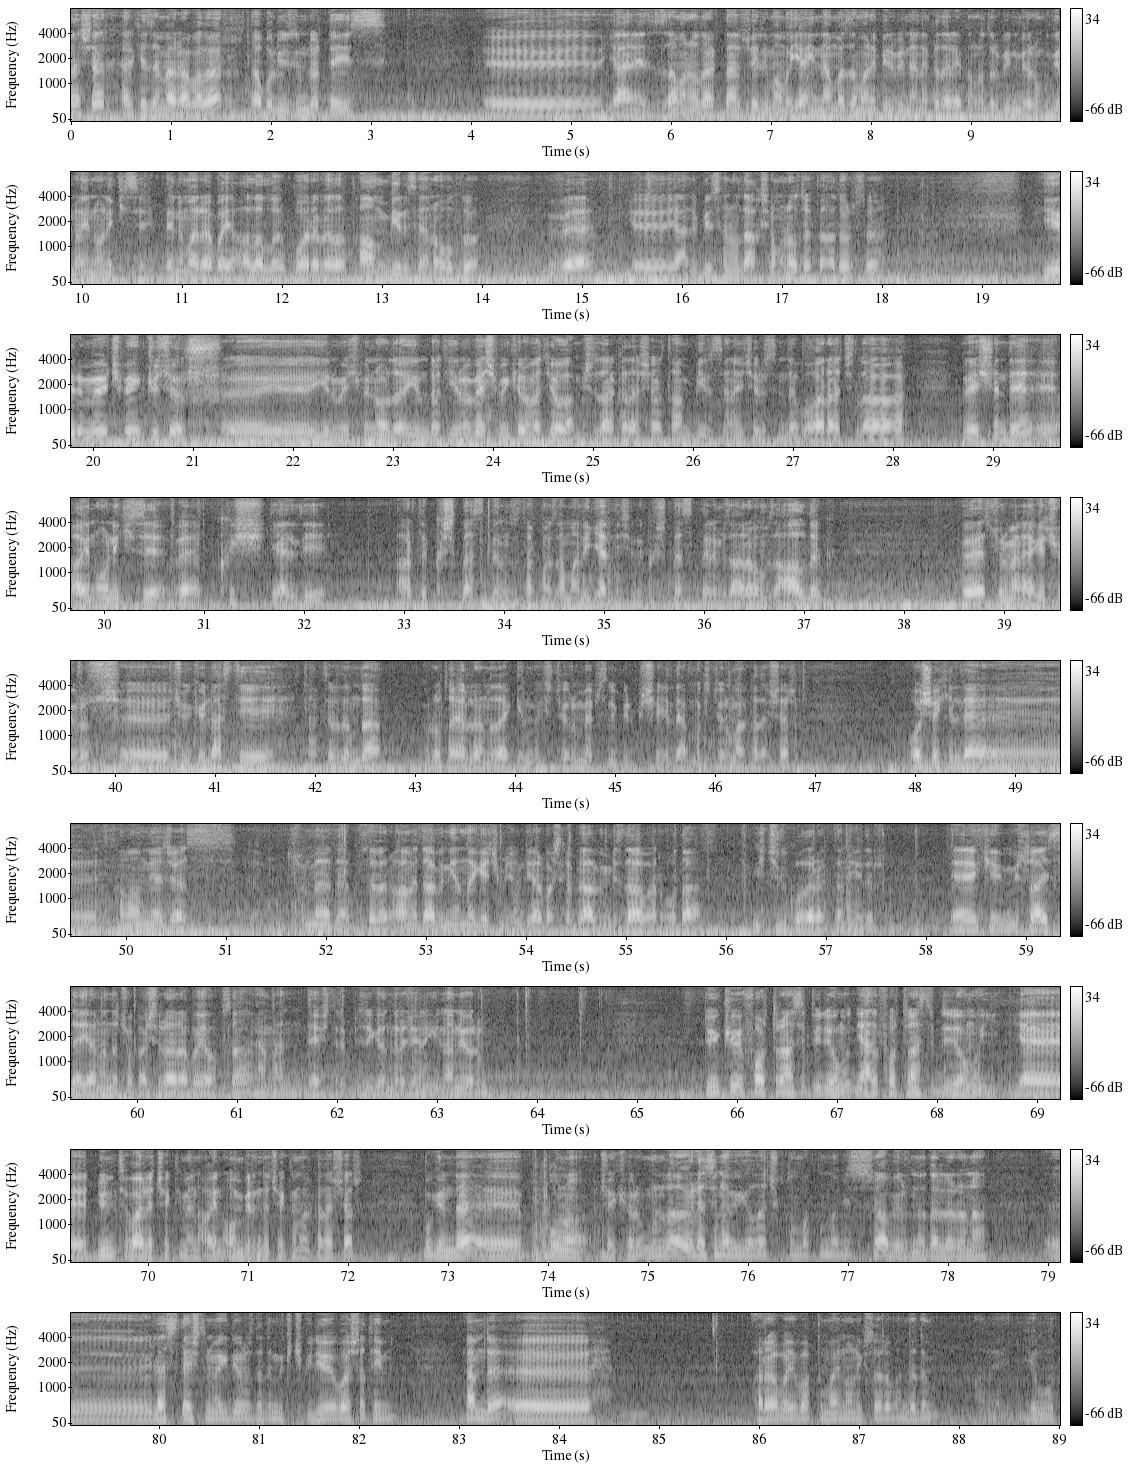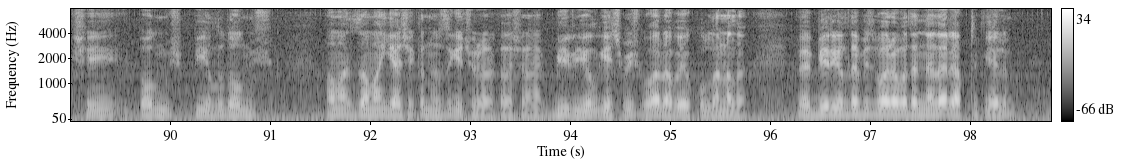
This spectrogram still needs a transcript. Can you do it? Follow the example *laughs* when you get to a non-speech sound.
arkadaşlar. Herkese merhabalar. W124'teyiz. Ee, yani zaman olaraktan söyleyeyim ama yayınlanma zamanı birbirine ne kadar yakın olur bilmiyorum. Bugün ayın 12'si. Benim arabayı alalı, bu arabayı tam bir sene oldu. Ve e, yani bir sene oldu. Akşamın olacak daha doğrusu. 23 bin küsür. Ee, 23 bin orada 24 25 bin kilometre yol yapmışız arkadaşlar. Tam bir sene içerisinde bu araçla. Ve şimdi e, ayın 12'si ve kış geldi. Artık kışlık lastiklerimizi takma zamanı geldi. Şimdi kışlık lastiklerimizi arabamıza aldık. Ve sürmeneye geçiyoruz. Ee, çünkü lastiği taktırdığımda rota ayarlarına da girmek istiyorum. Hepsini bir bir şekilde yapmak istiyorum arkadaşlar. O şekilde eee, tamamlayacağız. Sürmene de bu sefer Ahmet abinin yanına geçmeyeceğim. Diğer başka bir abimiz daha var. O da işçilik olaraktan iyidir. Eğer ki müsaitse yanında çok aşırı araba yoksa hemen değiştirip bizi göndereceğine inanıyorum. Dünkü Ford Transit videomu yani Ford Transit videomu e, dün itibariyle çektim yani ayın 11'inde çektim arkadaşlar. Bugün de e, bunu çekiyorum. Bunu da öylesine bir yola çıktım. Bak bunda biz şey yapıyoruz ne derler ona e, lastik değiştirmeye gidiyoruz dedim bir küçük videoyu başlatayım. Hem de e, arabayı baktım ayın 12'si arabanın dedim yıllık şeyi dolmuş bir yılı dolmuş. Ama zaman gerçekten hızlı geçiyor arkadaşlar. Yani bir yıl geçmiş bu arabayı kullanalı. Ve bir yılda biz bu arabada neler yaptık diyelim.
